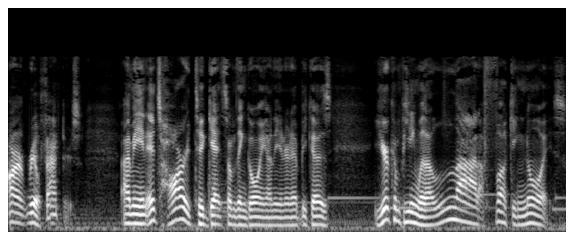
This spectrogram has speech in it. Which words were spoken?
aren't real factors. I mean, it's hard to get something going on the internet because you're competing with a lot of fucking noise.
